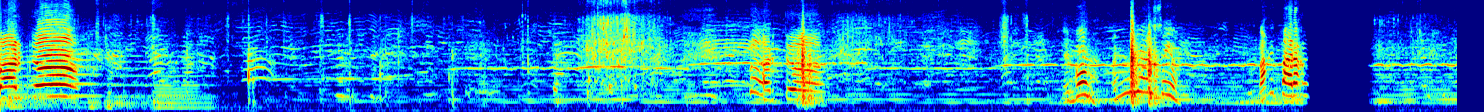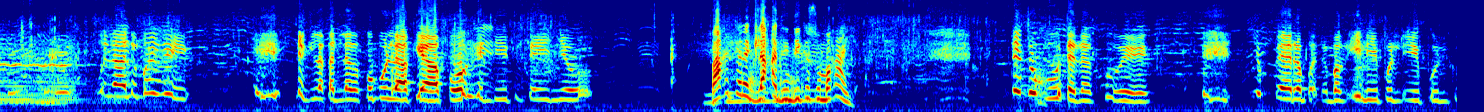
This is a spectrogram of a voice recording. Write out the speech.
Bardo! Bardo! Eh, Bong, ano nangyari sa'yo? Bakit para ka... Wala naman eh. Naglakad lang ako mula Quiapo hanggang dito sa inyo. Bakit ka naglakad, hindi ka sumakay? Nadukutan ako eh. Yung pera pa namang inipon-ipon ko,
